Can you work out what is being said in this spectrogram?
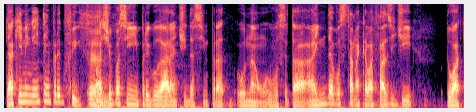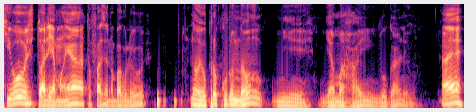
Que aqui ninguém tem emprego fixo, É. mas tipo assim, emprego garantido assim para ou não, ou você tá ainda você tá naquela fase de tô aqui hoje, tô ali amanhã, tô fazendo bagulho hoje. Não, eu procuro não me, me amarrar em lugar nenhum. Ah é?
